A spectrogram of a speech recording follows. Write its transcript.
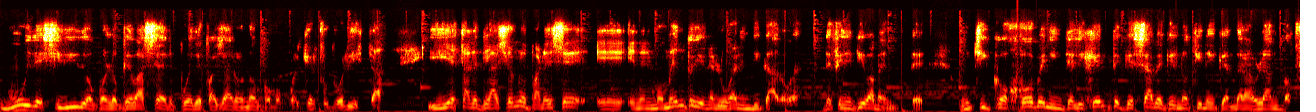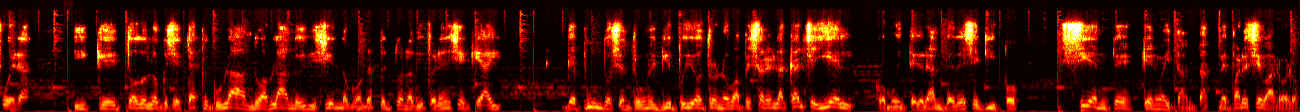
muy decidido con lo que va a hacer, puede fallar o no como cualquier futbolista. Y esta declaración me parece eh, en el momento y en el lugar indicado, eh, definitivamente. Un chico joven, inteligente, que sabe que no tiene que andar hablando afuera y que todo lo que se está especulando, hablando y diciendo con respecto a la diferencia que hay de puntos entre un equipo y otro no va a pesar en la cancha y él, como integrante de ese equipo, siente que no hay tanta. Me parece bárbaro.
